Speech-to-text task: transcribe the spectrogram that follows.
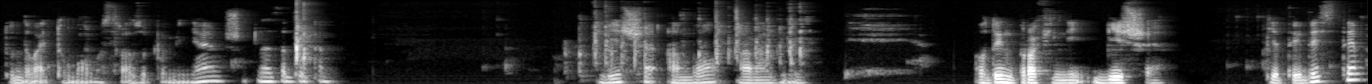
Тут давайте умову зразу поміняємо, щоб не забути. Більше або равний один профільний більше 50.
